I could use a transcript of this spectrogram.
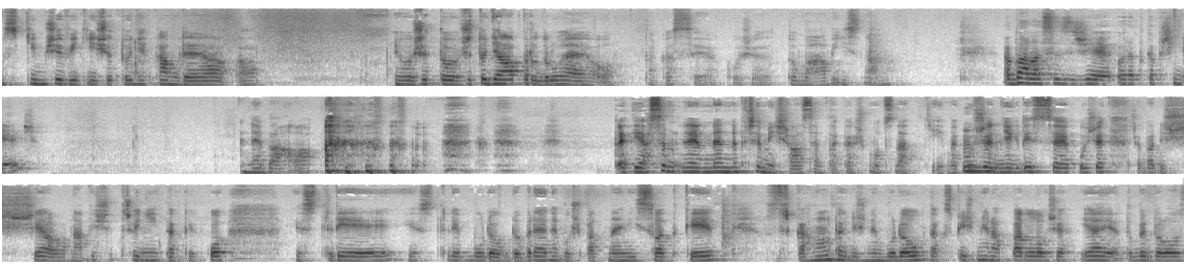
s tím, že vidí, že to někam jde a, a jo, že, to, že to dělá pro druhého tak asi jako, že to má význam. A bála jsi, že o Radka přijdeš? Nebála. Tak já jsem ne, ne, nepřemýšlela jsem tak až moc nad tím. Jakože mm-hmm. někdy se, jakože třeba když šel na vyšetření, tak jako jestli, jestli budou dobré nebo špatné výsledky, říkám, hm, tak když nebudou, tak spíš mě napadlo, že je, je to by bylo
